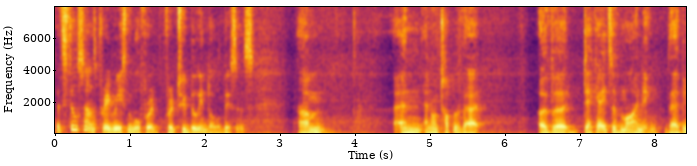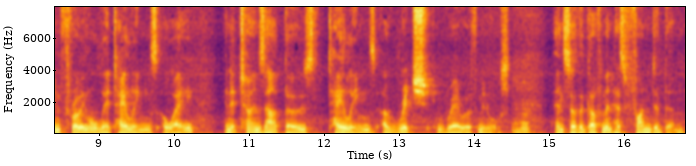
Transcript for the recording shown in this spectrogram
That still sounds pretty reasonable for a, for a two billion dollar business. Um, and and on top of that, over decades of mining, they've been throwing all their tailings away, and it turns out those tailings are rich in rare earth minerals. And so the government has funded them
